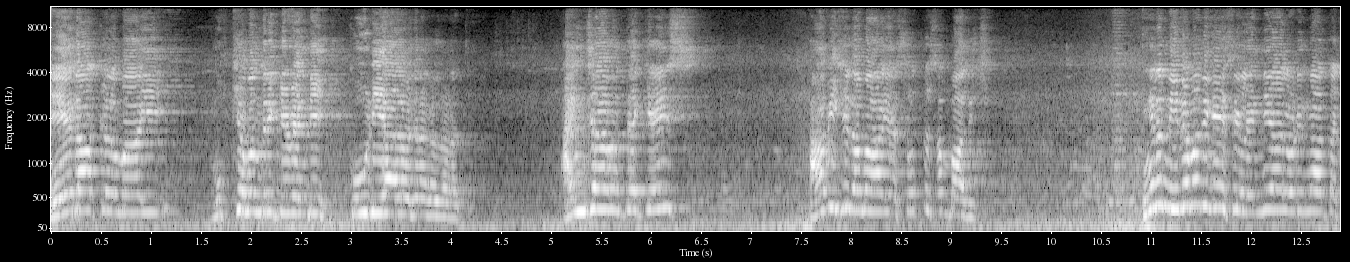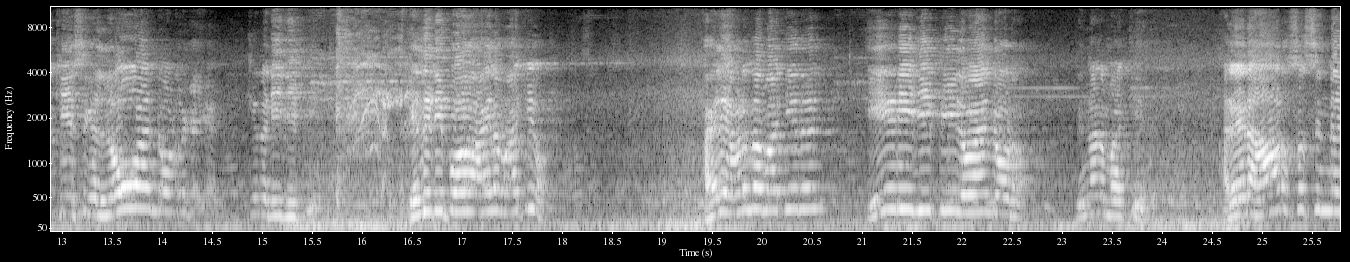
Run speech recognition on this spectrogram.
നേതാക്കളുമായി മുഖ്യമന്ത്രിക്ക് വേണ്ടി കൂടിയാലോചനകൾ നടത്തി. അഞ്ചാമത്തെ കേസ് അവിഹിതമായ സ്വത്ത് സമ്പാദിച്ചു. ഇങ്ങനെ നിരവധി കേസുകൾ എണ്ണിയാൽ ഒടുങ്ങാത്ത കേസുകൾ ലോ ആൻഡ് ഓർഡർ കൈകാര്യം ഡി ജി പി എന്നിട്ട് ഇപ്പോ അയാളെ മാറ്റിയോ? അയാളെ എവിടെന്നാ മാറ്റിയത്? A D G P law and order നിന്നാണ് മാറ്റിയത്. അതായത് ആർ എസ് എസിന്റെ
